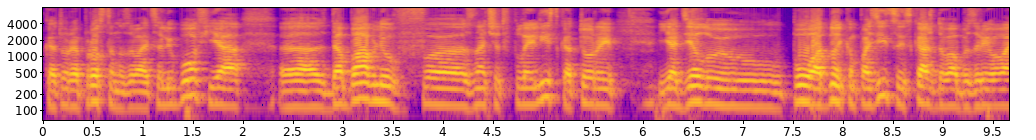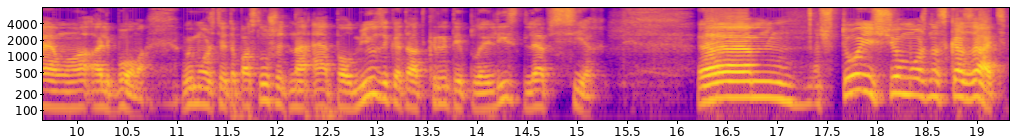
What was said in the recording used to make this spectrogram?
которая просто называется «Любовь», я э, добавлю в, значит, в плейлист, который я делаю по одной композиции из каждого обозреваемого альбома. Вы можете это послушать на Apple Music, это открытый плейлист для всех. Эм, что еще можно сказать?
